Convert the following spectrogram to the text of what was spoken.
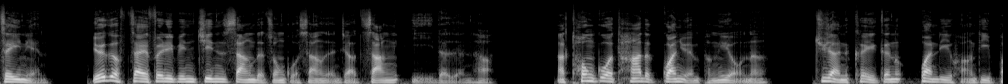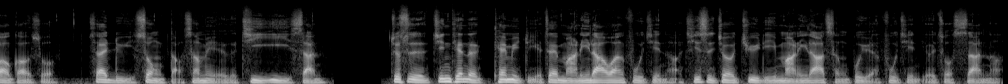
这一年，有一个在菲律宾经商的中国商人叫张仪的人，哈，啊，通过他的官员朋友呢，居然可以跟万历皇帝报告说，在吕宋岛上面有一个记忆山，就是今天的 c a m i d 在马尼拉湾附近，哈，其实就距离马尼拉城不远，附近有一座山，哈，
